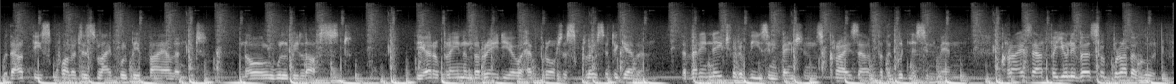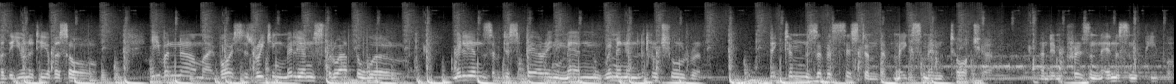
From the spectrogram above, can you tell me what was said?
Without these qualities, life will be violent and all will be lost. The aeroplane and the radio have brought us closer together. The very nature of these inventions cries out for the goodness in men, cries out for universal brotherhood, for the unity of us all. Even now, my voice is reaching millions throughout the world. Millions of despairing men, women, and little children. Victims of a system that makes men torture and imprison innocent people.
